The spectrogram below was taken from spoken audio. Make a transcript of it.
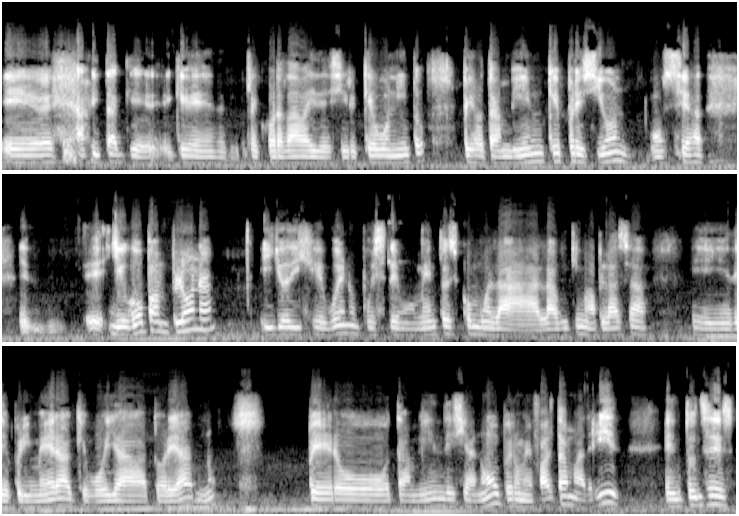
Eh, ahorita que, que recordaba y decir qué bonito, pero también qué presión. O sea, eh, eh, llegó Pamplona y yo dije, bueno, pues de momento es como la, la última plaza de primera que voy a torear, ¿no? Pero también decía, no, pero me falta Madrid entonces,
